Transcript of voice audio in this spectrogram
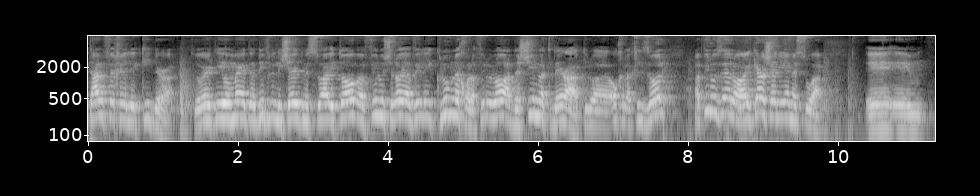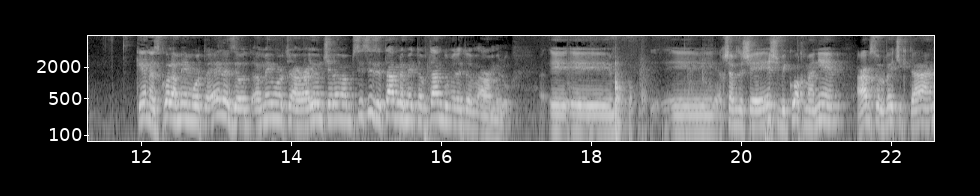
תלפך אלי קידרה. זאת אומרת, היא אומרת, עדיף לי להישאר נשואה איתו, ואפילו שלא יביא לי כלום לאכול, אפילו לא עדשים לקדרה, כאילו האוכל הכי זול, אפילו זה לא, העיקר שאני אהיה נשואה. אה, אה, כן, אז כל המימורות האלה זה עוד המימורות שהרעיון שלהם הבסיסי זה תו למיטב תנדו מלטב ארמלו. אה, עכשיו זה שיש ויכוח מעניין, הרב סולובייצ'יק טען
